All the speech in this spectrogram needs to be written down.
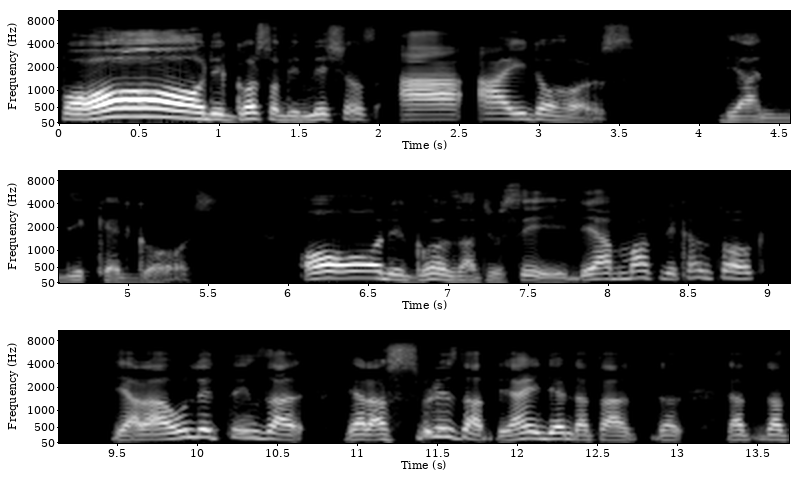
For all the gods of the nations are idols, they are naked gods. All the gods that you see, they have mouth, they can't talk. There are only things that there are spirits that behind them that are that that, that,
